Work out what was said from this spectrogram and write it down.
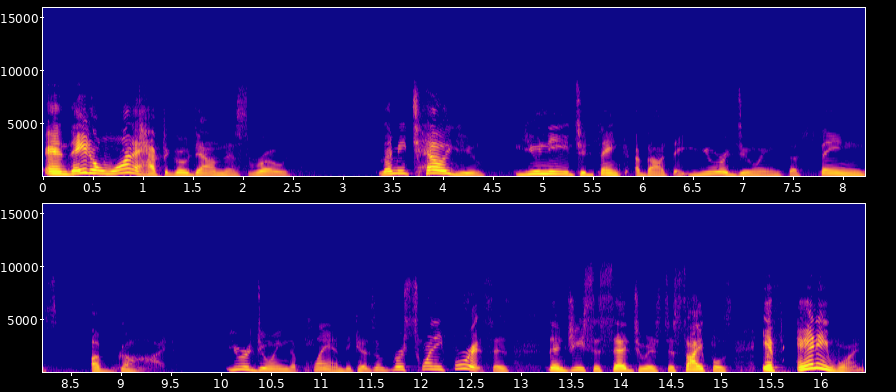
And they don't want to have to go down this road. Let me tell you, you need to think about that you are doing the things of God. You are doing the plan because in verse 24 it says, Then Jesus said to his disciples, If anyone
